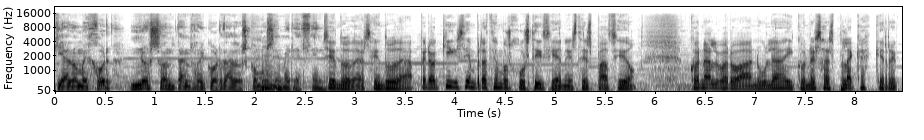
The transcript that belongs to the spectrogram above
que a lo mejor no son tan recordados como se merecen. Sin duda, sin duda. Pero aquí siempre hacemos justicia en este espacio con Álvaro Anula y con esas placas que recuerdan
